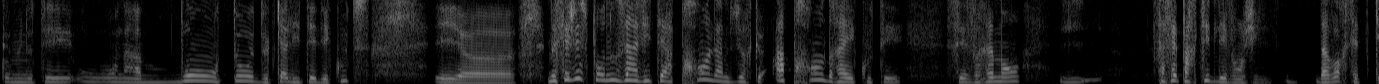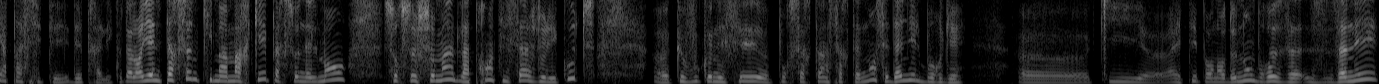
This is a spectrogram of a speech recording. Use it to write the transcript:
communauté où on a un bon taux de qualité d'écoute et, euh, mais c'est juste pour nous inviter à prendre la mesure que apprendre à écouter, c'est vraiment, ça fait partie de l'évangile, d'avoir cette capacité d'être à l'écoute. Alors il y a une personne qui m'a marqué personnellement sur ce chemin de l'apprentissage de l'écoute, euh, que vous connaissez pour certains certainement, c'est Daniel Bourguet, euh, qui a été pendant de nombreuses années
